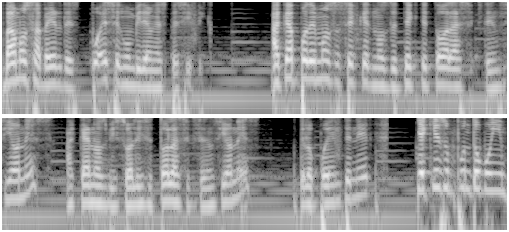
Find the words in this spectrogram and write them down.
Vamos a ver después en un video en específico. Acá podemos hacer que nos detecte todas las extensiones, acá nos visualice todas las extensiones que lo pueden tener. Y aquí es un punto muy,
